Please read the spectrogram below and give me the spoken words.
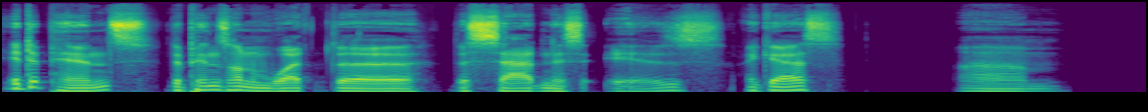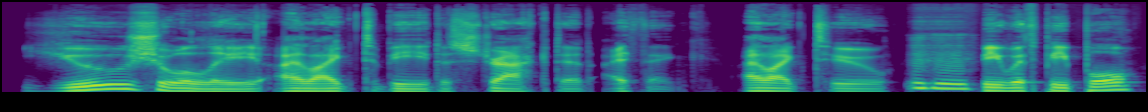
it depends. Depends on what the the sadness is, I guess. Um, usually I like to be distracted. I think I like to hmm be with people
